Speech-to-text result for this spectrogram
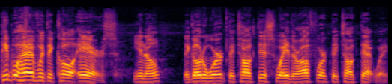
people have what they call airs, you know. They go to work, they talk this way, they're off work, they talk that way.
